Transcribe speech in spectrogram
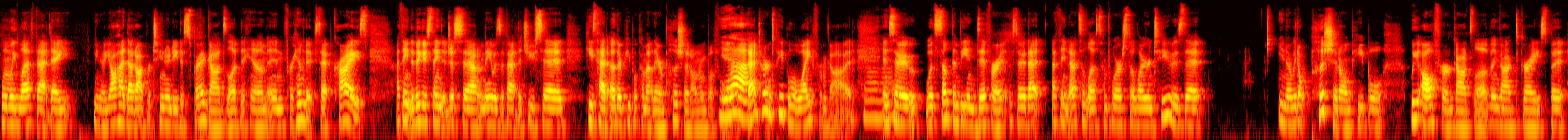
when we left that day you know y'all had that opportunity to spread god's love to him and for him to accept christ i think the biggest thing that just stood out to me was the fact that you said he's had other people come out there and push it on him before yeah. that turns people away from god uh-huh. and so with something being different so that i think that's a lesson for us to learn too is that you know, we don't push it on people. We offer God's love and God's grace, but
